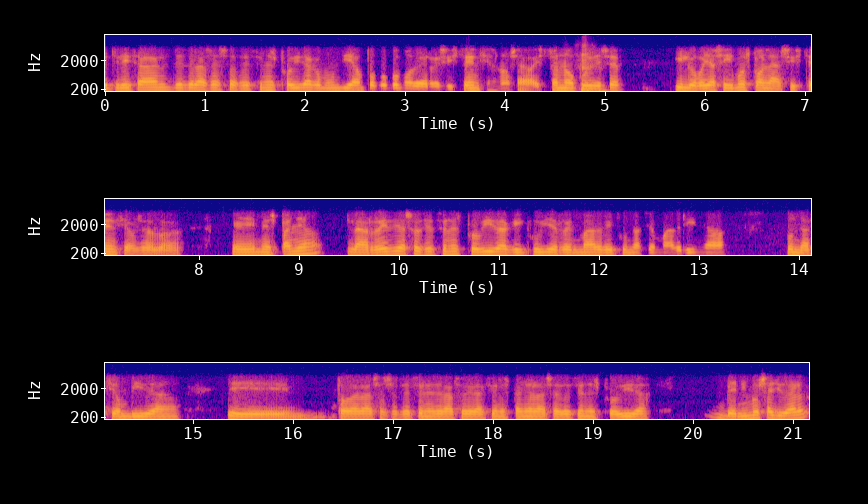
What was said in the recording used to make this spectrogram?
utiliza desde las asociaciones pro como un día un poco como de resistencia, ¿no? O sea, esto no puede ser. Y luego ya seguimos con la asistencia. O sea, en España la red de asociaciones pro que incluye Red Madre, Fundación Madrina, Fundación Vida, eh, todas las asociaciones de la Federación Española, las asociaciones Pro Vida, venimos a ayudar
